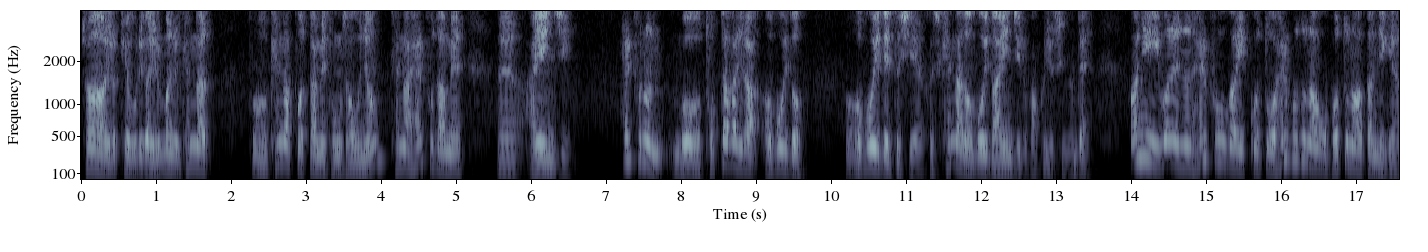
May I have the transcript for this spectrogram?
자 이렇게 우리가 일반적으로 캔나 어, 캔나 벗 다음에 동사 원형, 캔나 헬프 다음에 에, ing. 헬프는 뭐 돕다가 아니라 어보이드 어보이드의 뜻이에요. 그래서 캔나 어보이드 ing로 바꿔줄 수 있는데 아니 이번에는 헬프가 있고 또 헬프도 나오고 벗도 나왔다는 얘기야.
